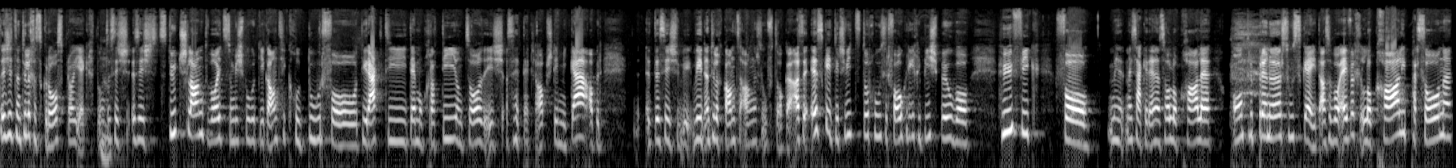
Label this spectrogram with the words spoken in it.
Das ist jetzt natürlich ein grosses Projekt. Und ja. es, ist, es ist Deutschland, wo jetzt zum Beispiel die ganze Kultur von direkter Demokratie und so ist, es hat eine Abstimmung gegeben, aber das ist, wird natürlich ganz anders aufgezogen. Also es gibt in der Schweiz durchaus erfolgreiche Beispiele, die häufig von wir, sagen denen so lokalen Entrepreneurs ausgeht. Also wo einfach lokale Personen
